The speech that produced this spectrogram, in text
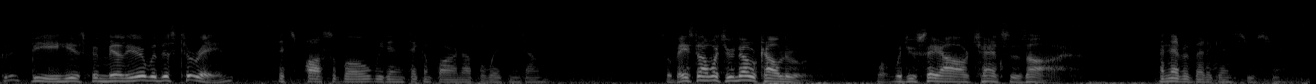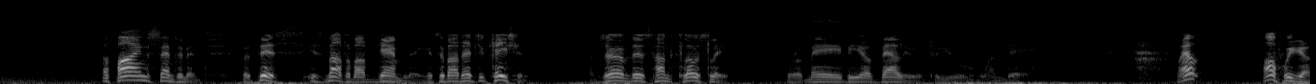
Could it be he is familiar with this terrain? It's possible we didn't take him far enough away from town. So based on what you know, Kowloon, what would you say our chances are? I never bet against you, sir. A fine sentiment, but this is not about gambling. It's about education. Observe this hunt closely, for it may be of value to you one day. Well, off we go.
